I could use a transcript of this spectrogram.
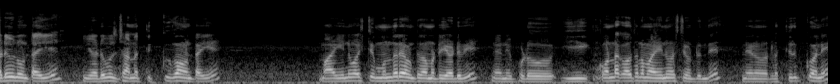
అడవులు ఉంటాయి. ఈ అడవులు చాలా తిక్కుగా ఉంటాయి. మా యూనివర్సిటీ ముందరే ఉంటుంది అన్నమాట ఈ అడవి. నేను ఇప్పుడు ఈ కొండ కవతల మా యూనివర్సిటీ ఉంటుంది. నేను అట్లా తిరుక్కొని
